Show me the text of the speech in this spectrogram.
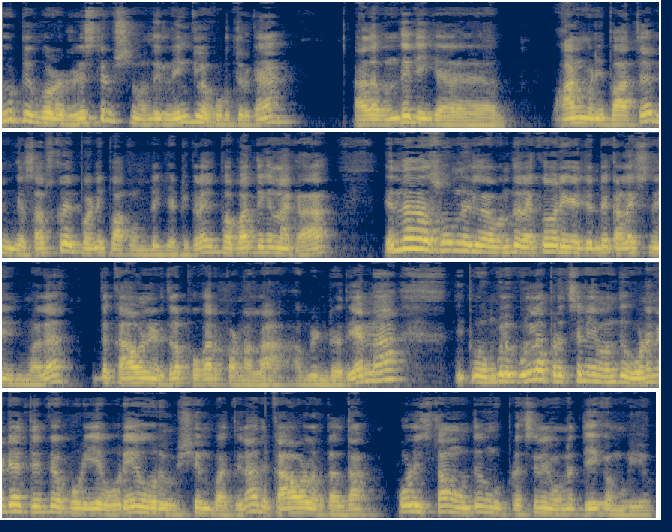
யூடியூபோட டிஸ்கிரிப்ஷன் வந்து லிங்க்ல கொடுத்துருக்கேன். அதை வந்து நீங்கள் ஆன் பண்ணி பார்த்து நீங்கள் சப்ஸ்கிரைப் பண்ணி பார்க்க முடியும் கேட்டுக்கிறேன் இப்போ பார்த்தீங்கன்னாக்கா எந்தெந்த சூழ்நிலையில் வந்து ரெக்கவரி ஏஜென்ட் கலெக்ஷன் ஏஜென்ட் மேலே இந்த காவல் நிலையத்தில் புகார் பண்ணலாம் அப்படின்றது. ஏன்னா இப்போ உங்களுக்குள்ள பிரச்சனையை வந்து உடனடியாக தீர்க்கக்கூடிய ஒரே ஒரு விஷயம் பார்த்தீங்கன்னா அது காவலர்கள் தான். போலீஸ் தான் வந்து உங்கள் பிரச்சனையை ஒன்று தீர்க்க முடியும்.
